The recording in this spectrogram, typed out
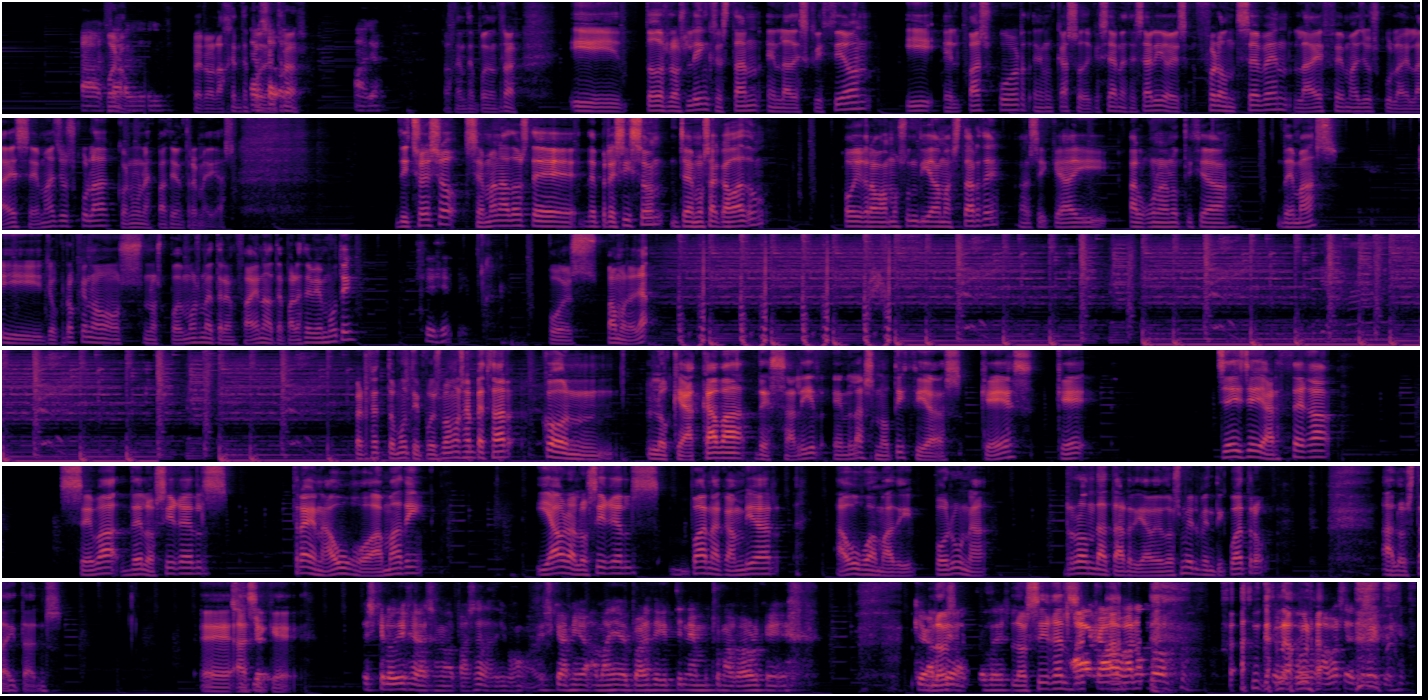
bueno, pero la gente puede entrar. Ah, ya. La gente puede entrar. Y todos los links están en la descripción y el password en caso de que sea necesario es front7, la F mayúscula y la S mayúscula con un espacio entre medias. Dicho eso, semana 2 de, de Precision, ya hemos acabado. Hoy grabamos un día más tarde, así que hay alguna noticia de más. Y yo creo que nos, nos podemos meter en faena. ¿Te parece bien, Muti? Sí, sí. Pues vamos allá. Perfecto, Muti. Pues vamos a empezar con lo que acaba de salir en las noticias, que es que JJ Arcega se va de los Eagles, traen a Hugo Amadi y ahora los Eagles van a cambiar a Hugo Amadi por una ronda tardía de 2024 a los Titans. Eh, así que es que lo dije la semana pasada, digo, es que a mí, a mí me parece que tiene mucho más valor que, que los, Entonces, los Eagles han acabado ganando han ganado una... a base de trueque.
